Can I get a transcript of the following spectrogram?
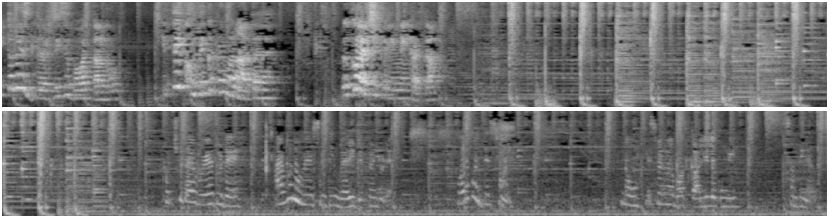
इस दर्जी से बहुत तंग हूँ इतने खुले कपड़े बनाता है बिल्कुल अच्छी फीलिंग नहीं करता What should I wear today? I want to wear something very different today. What about this one? No, इसमें तो मैं बहुत काली लगूँगी. Something else.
